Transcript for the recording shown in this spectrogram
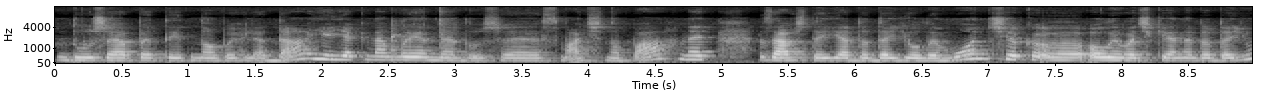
Дуже апетитно виглядає, як на мене, дуже смачно пахне. Завжди я додаю лимончик, е, оливочки я не додаю,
